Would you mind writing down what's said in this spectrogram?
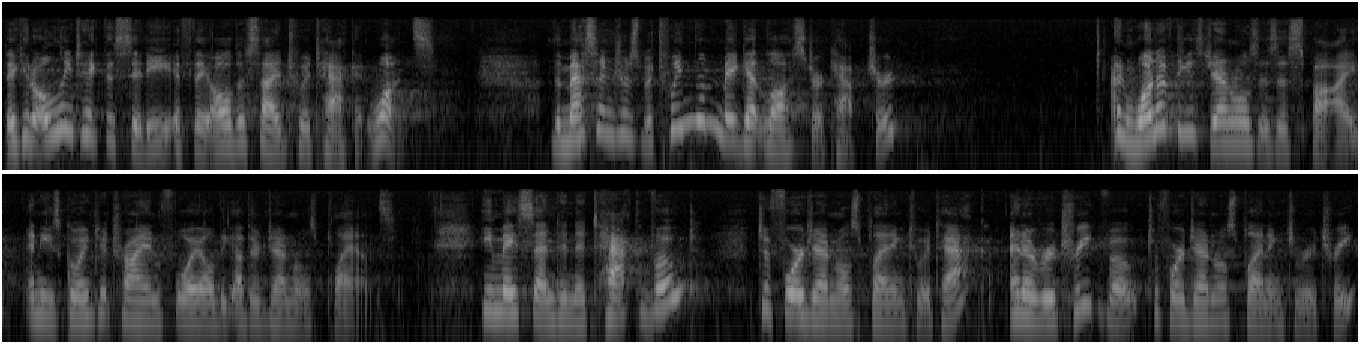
They can only take the city if they all decide to attack at once. The messengers between them may get lost or captured. And one of these generals is a spy, and he's going to try and foil the other general's plans. He may send an attack vote to four generals planning to attack, and a retreat vote to four generals planning to retreat.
